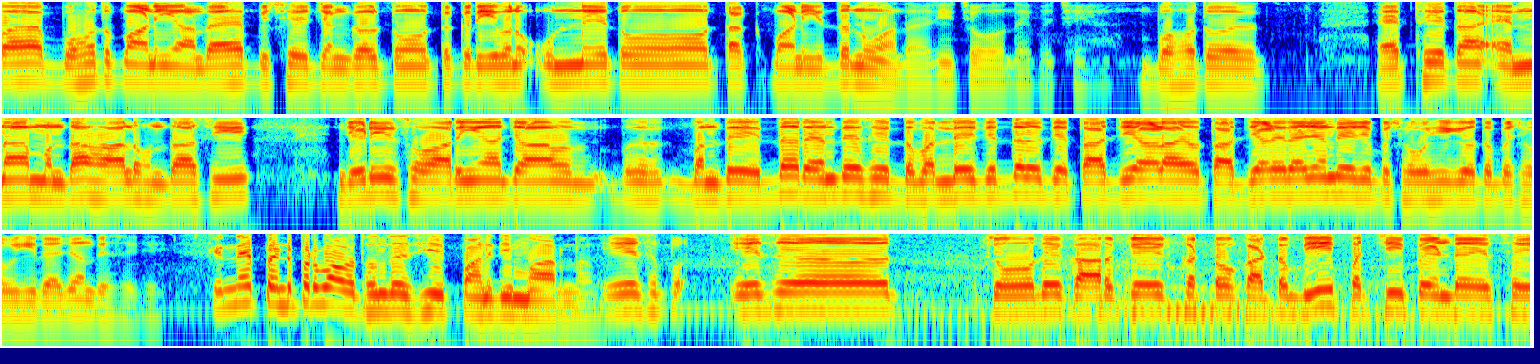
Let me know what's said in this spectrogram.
ਆ ਬਹੁਤ ਪਾਣੀ ਆਂਦਾ ਹੈ ਪਿੱਛੇ ਜੰਗਲ ਤੋਂ ਤਕਰੀਬਨ 19 ਤੋਂ ਤੱਕ ਪਾਣੀ ਇੱਧਰ ਨੂੰ ਆਂਦਾ ਜੀ ਚੋ ਦੇ ਪਿੱਛੇ। ਬਹੁਤ ਇੱਥੇ ਤਾਂ ਇੰਨਾ ਮੰਦਾ ਹਾਲ ਹੁੰਦਾ ਸੀ ਜਿਹੜੀ ਸਵਾਰੀਆਂ ਜਾਂ ਬੰਦੇ ਇੱਧਰ ਰਹਿੰਦੇ ਸੀ ਦਵੱਲੇ ਜਿੱਧਰ ਜੇ ਤਾਜੇ ਵਾਲਾ ਉਹ ਤਾਜੇ ਵਾਲੇ ਰਹਿ ਜਾਂਦੇ ਜੇ ਬਿਛੋਹੀ ਗਏ ਤਾਂ ਬਿਛੋਹੀ ਰਹਿ ਜਾਂਦੇ ਸੀਗੇ। ਕਿੰਨੇ ਪਿੰਡ ਪ੍ਰਭਾਵਿਤ ਹੁੰਦੇ ਸੀ ਪਾਣੀ ਦੀ ਮਾਰ ਨਾਲ? ਇਸ ਇਸ ਚੋ ਦੇ ਕਰਕੇ ਘੱਟੋ ਘੱਟ 20 25 ਪਿੰਡ ਇਸੇ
